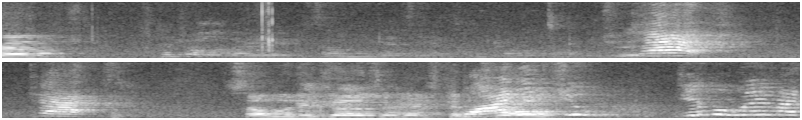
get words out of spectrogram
Rebel? Control authority, someone who gets against control authority. Cat. Cat. Someone who goes against control. Why did you give away my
